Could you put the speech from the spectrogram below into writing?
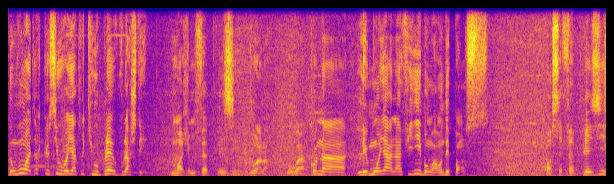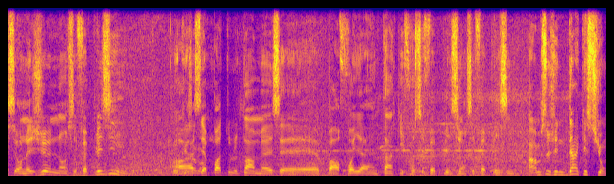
donc vous, on va dire que si vous voyez un truc qui vous plaît, vous l'achetez. Moi, je me fais plaisir. Voilà. Voilà. Quand on a les moyens à l'infini, bon, bah, on dépense. On se fait plaisir, on est jeune, on se fait plaisir. Ok, Ah, c'est pas tout le temps, mais c'est parfois il y a un temps qu'il faut se faire plaisir, on se fait plaisir. Alors monsieur, j'ai une dernière question.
